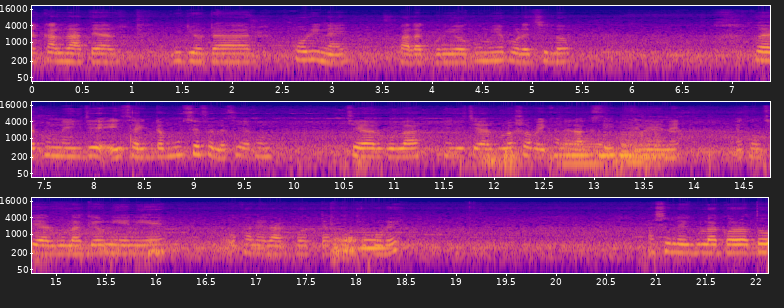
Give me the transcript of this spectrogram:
আর কাল রাতে আর ভিডিওটা করি নাই পালাকপুরিও ঘুমিয়ে পড়েছিল। তো এখন এই যে এই সাইডটা মুছে ফেলেছি, এখন চেয়ারগুলা, এই যে চেয়ারগুলো সব এখানে রাখছি, এনে এনে। এখন চেয়ারগুলাকেও নিয়ে নিয়ে ওখানে রাখব একটা কত করে। আসলে এগুলা করা তো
